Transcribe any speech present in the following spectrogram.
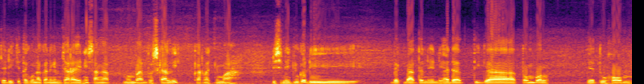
Jadi kita gunakan dengan cara ini sangat membantu sekali. Karena cuma di sini juga di back button ini ada tiga tombol yaitu home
